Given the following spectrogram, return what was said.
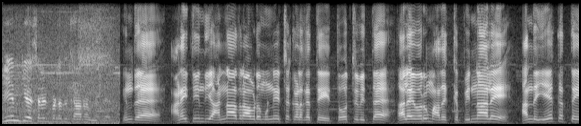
டிஎம்கே செலக்ட் பண்ணுறதுக்கு காரணம் இந்த அனைத்து இந்திய அண்ணா திராவிட முன்னேற்ற கழகத்தை தோற்றுவித்த தலைவரும் அதற்கு பின்னாலே அந்த இயக்கத்தை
